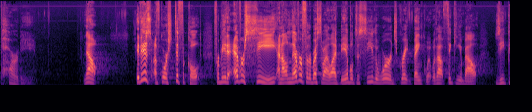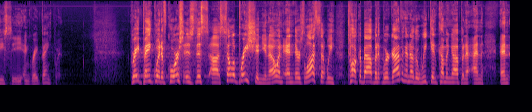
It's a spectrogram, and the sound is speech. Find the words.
party. Now, it is, of course, difficult for me to ever see, and I'll never for the rest of my life be able to see the words great banquet without thinking about ZPC and great banquet. Great banquet, of course, is this uh, celebration, you know, and, and there's lots that we talk about, but we're having another weekend coming up, and, and, and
